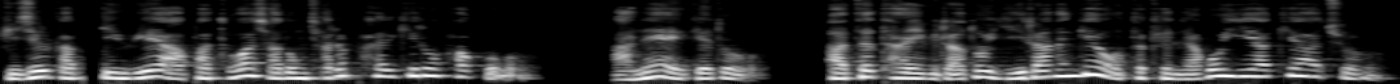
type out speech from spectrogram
빚을 갚기 위해 아파트와 자동차를 팔기로 하고 아내에게도 파트타임이라도 일하는 게 어떻겠냐고 이야기하죠.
